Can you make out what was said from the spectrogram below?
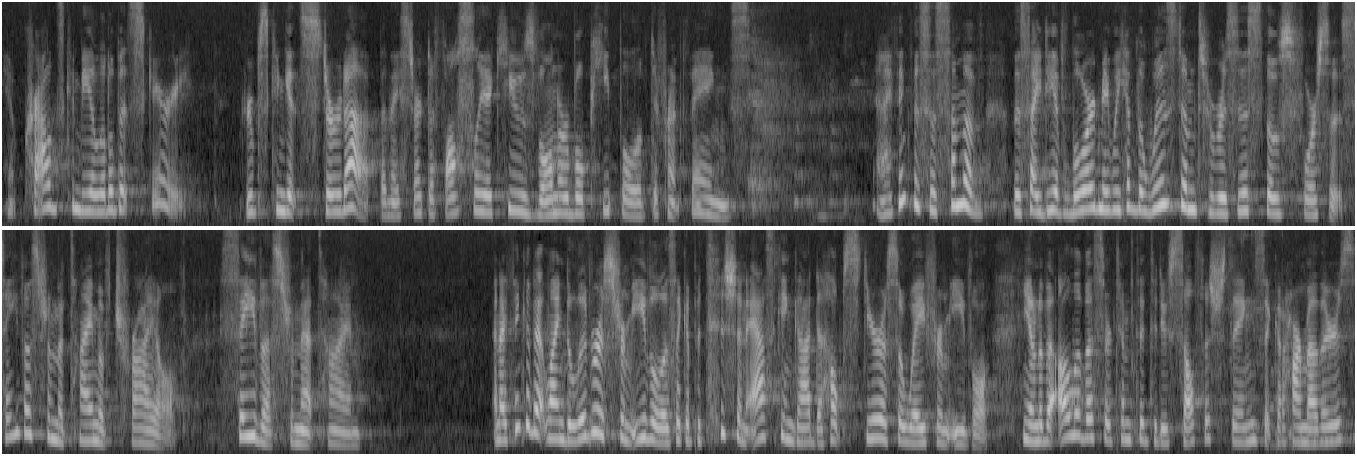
you know, crowds can be a little bit scary. Groups can get stirred up and they start to falsely accuse vulnerable people of different things. And I think this is some of this idea of, Lord, may we have the wisdom to resist those forces. Save us from the time of trial. Save us from that time. And I think of that line, deliver us from evil, as like a petition asking God to help steer us away from evil. You know, that all of us are tempted to do selfish things that could harm others.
